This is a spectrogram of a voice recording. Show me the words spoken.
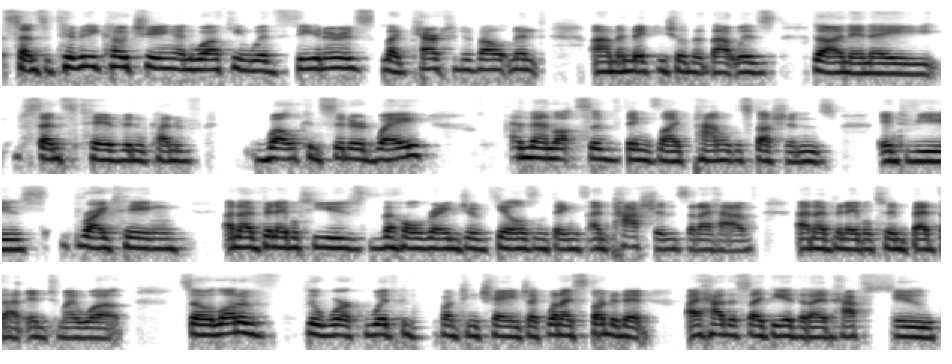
sensitivity coaching and working with theaters like character development um, and making sure that that was done in a sensitive and kind of well considered way and then lots of things like panel discussions interviews writing and i've been able to use the whole range of skills and things and passions that i have and i've been able to embed that into my work so a lot of the work with confronting change. Like when I started it, I had this idea that I'd have to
